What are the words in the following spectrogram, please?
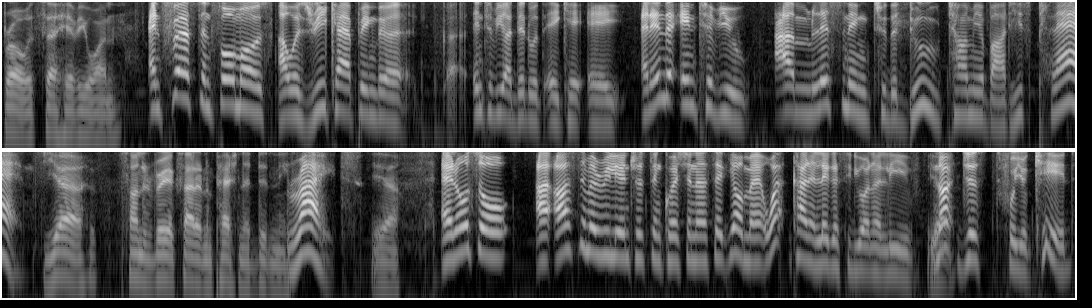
bro it's a heavy one And first and foremost, I was recapping the uh, interview I did with AKA. And in the interview, I'm listening to the dude tell me about his plans. yeah sounded very excited and passionate didn't he Right. yeah And also, I asked him a really interesting question. I said, "Yo, man, what kind of legacy do you want to leave? Yeah. Not just for your kid,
